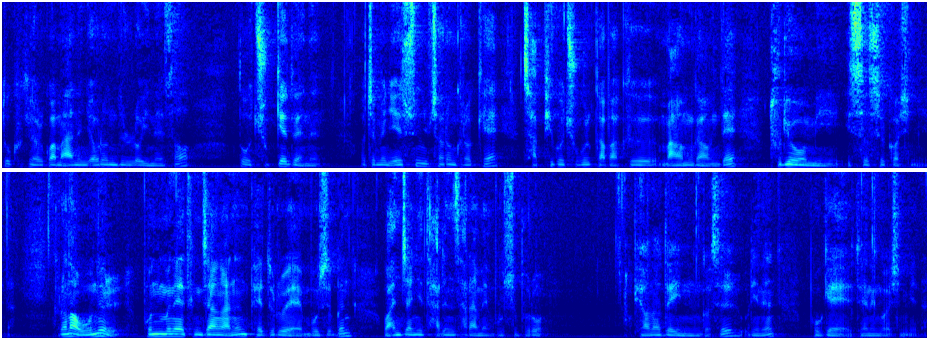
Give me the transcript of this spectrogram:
또 그 결과 많은 여론들로 인해서 또 죽게 되는 어쩌면 예수님처럼 그렇게 잡히고 죽을까봐 그 마음 가운데 두려움이 있었을 것입니다. 그러나 오늘 본문에 등장하는 베드로의 모습은 완전히 다른 사람의 모습으로 변화되어 있는 것을 우리는 보게 되는 것입니다.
